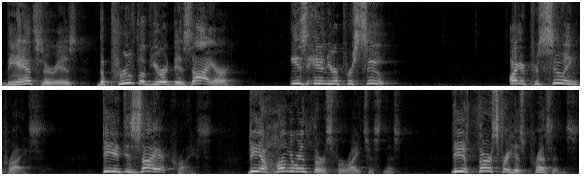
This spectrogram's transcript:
The answer is the proof of your desire is in your pursuit. Are you pursuing Christ? Do you desire Christ? Do you hunger and thirst for righteousness? Do you thirst for his presence?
